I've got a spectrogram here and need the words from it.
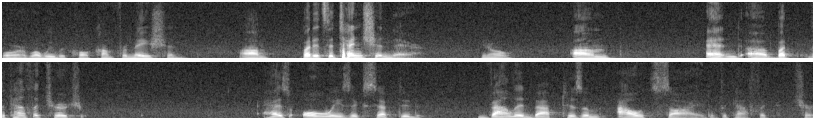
or what we would call confirmation. Um, but it's a tension there, you know. Um, and, uh, but the Catholic Church has always accepted valid baptism outside of the Catholic Church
